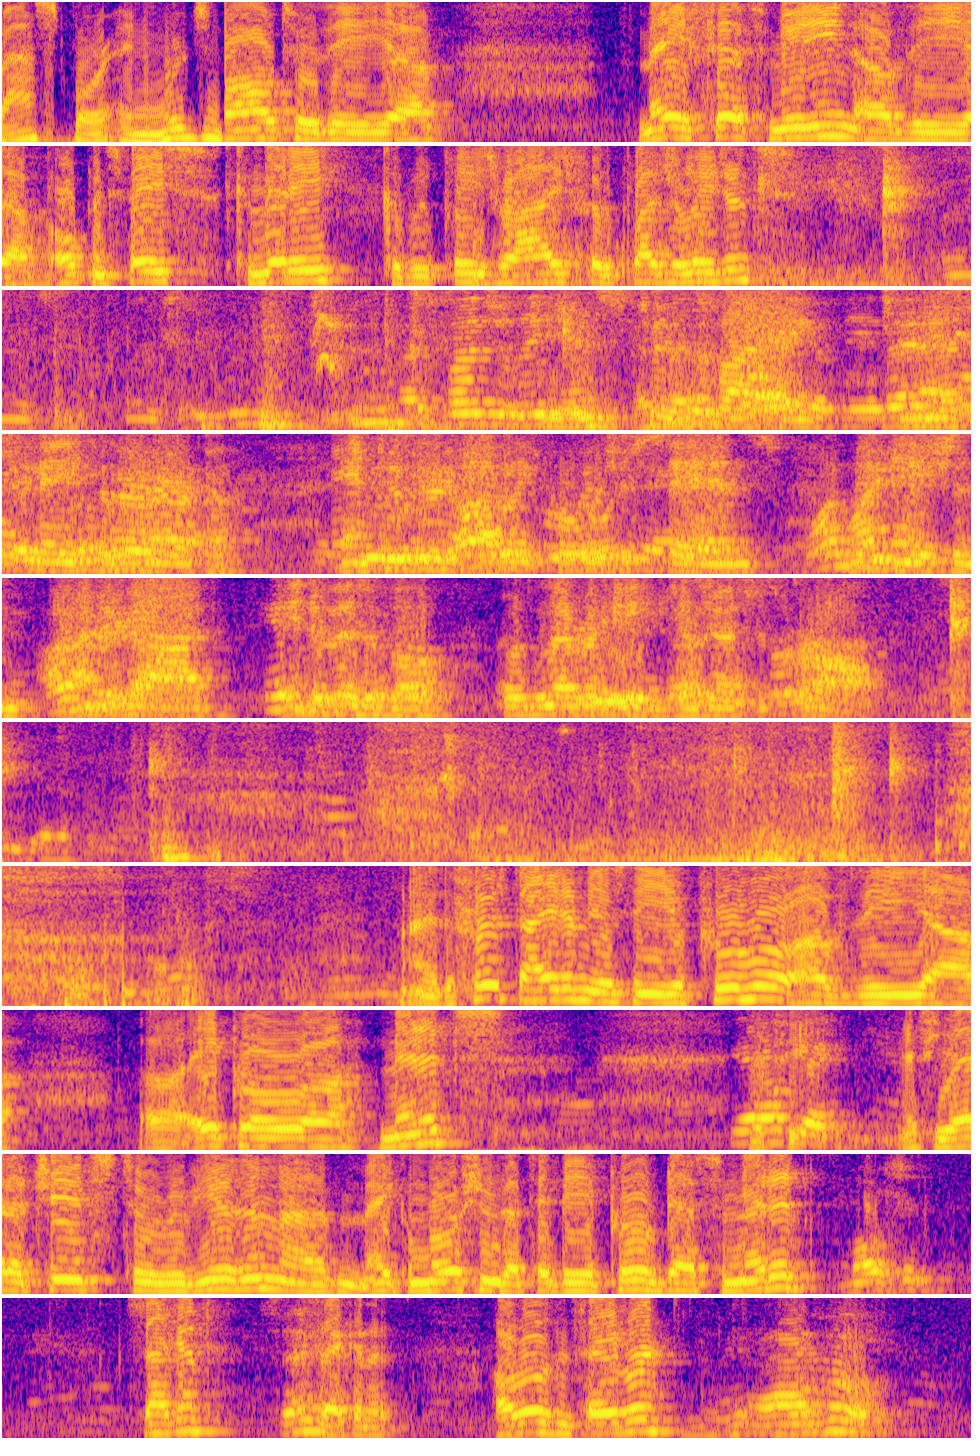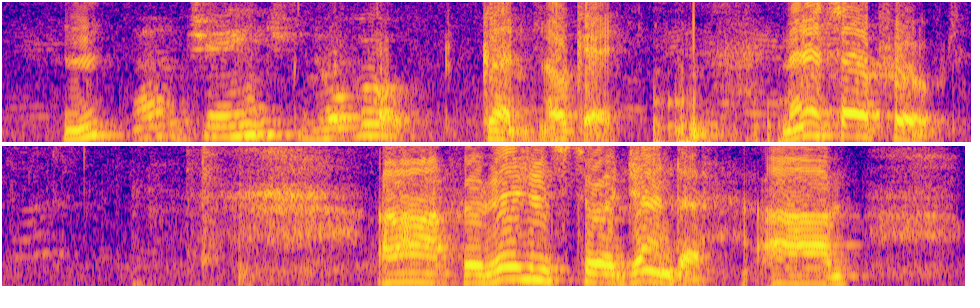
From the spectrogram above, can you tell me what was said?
asked for an emergency Call to the uh, May 5th meeting of the uh, Open Space Committee. Could we please rise for the Pledge of Allegiance? I pledge allegiance To the flag of the United States of America and to the republic for which it stands, one nation, under God, indivisible, with liberty and justice for all. All right, the first item is the approval of the uh, uh, April uh, minutes. Yeah, If you- If you had a chance to review them, uh, make a motion that they be approved as submitted. Motion. Second? Second. it. All those in favor? No vote. Hmm? No change, no vote. Good, okay. Minutes are approved. Uh, Revisions to agenda. Um,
